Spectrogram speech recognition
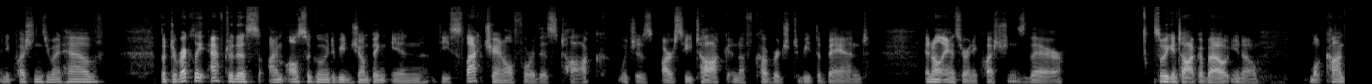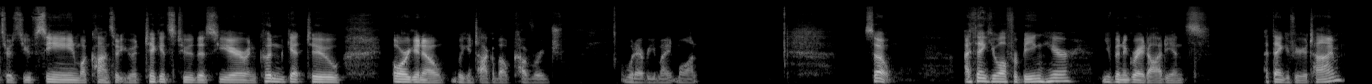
any questions you might have. But directly after this, I'm also going to be jumping in the Slack channel for this talk, which is RC Talk Enough Coverage to Beat the Band, and I'll answer any questions there. So we can talk about, you know, what concerts you've seen, what concert you had tickets to this year and couldn't get to, or you know, we can talk about coverage, whatever you might want. So I thank you all for being here. You've been a great audience. I thank you for your time,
